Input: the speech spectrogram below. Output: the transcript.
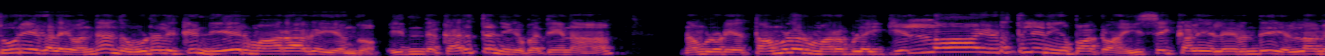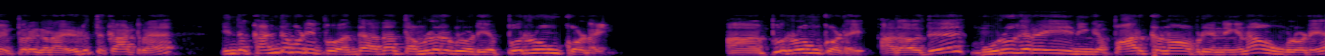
சூரியகலை வந்து அந்த உடலுக்கு நேர்மாறாக இயங்கும். இந்த கருத்தை நீங்க பாத்தீங்கன்னா நம்மளுடைய தமிழர் மரபுல எல்லா இடத்துலயும் நீங்க பார்க்கலாம். இசைக்கலையில இருந்து எல்லாமே பிறகு நான் எடுத்து காட்டுறேன். இந்த கண்டுபிடிப்பு வந்து அதான் தமிழர்களுடைய பெருங்கொடை ஆஹ் பெருங்கொடை அதாவது முருகரை நீங்க பார்க்கணும் அப்படின்னீங்கன்னா உங்களுடைய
